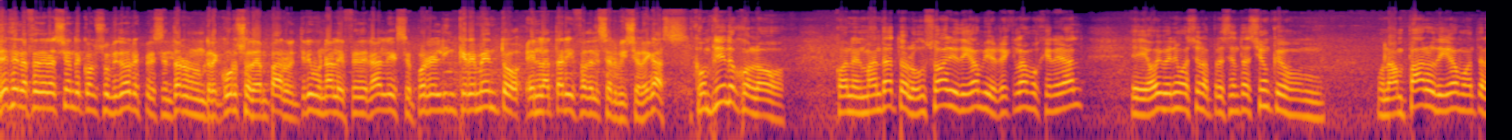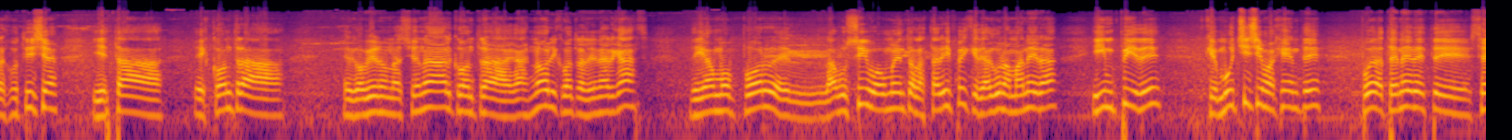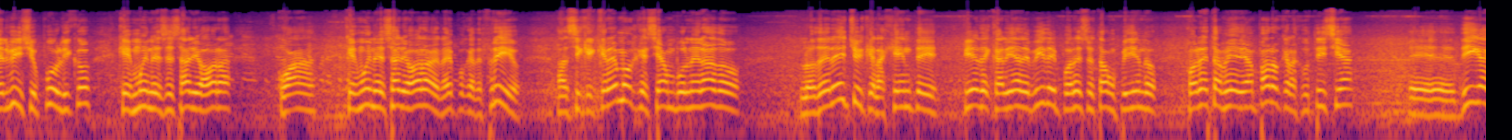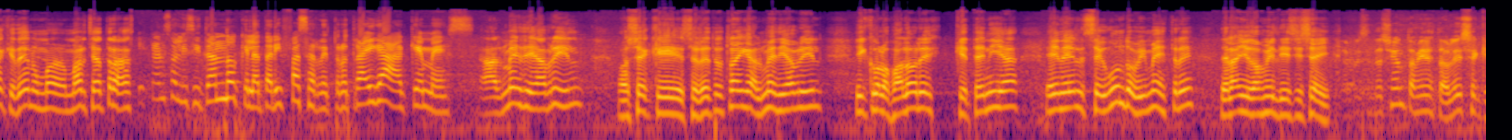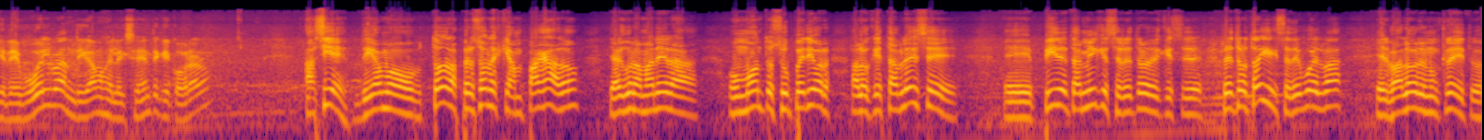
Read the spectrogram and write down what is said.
Desde la Federación de Consumidores presentaron un recurso de amparo en tribunales federales por el incremento en la tarifa del servicio de gas. Cumpliendo con, el mandato de los usuarios, digamos, y el reclamo general, eh, hoy venimos a hacer una presentación que es un, amparo, digamos, ante la justicia y está es contra el gobierno nacional, contra Gasnor y contra el Energas, digamos, por el abusivo aumento de las tarifas y que de alguna manera impide que muchísima gente pueda tener este servicio público que es muy necesario ahora que es muy necesario ahora en la época de frío. Así que creemos que se han vulnerado los derechos y que la gente pierde calidad de vida y por eso estamos pidiendo con esta medida de amparo que la justicia eh, diga que den una marcha atrás. Están solicitando que la tarifa se retrotraiga a qué mes? Al mes de abril, o sea que se retrotraiga al mes de abril y con los valores que tenía en el segundo bimestre del año 2016. ¿La presentación también establece que devuelvan, digamos, el excedente que cobraron? Así es, digamos, todas las personas que han pagado, de alguna manera, un monto superior a lo que establece, eh, pide también que se, retro, que se retrotraiga y que se devuelva el valor en un crédito.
